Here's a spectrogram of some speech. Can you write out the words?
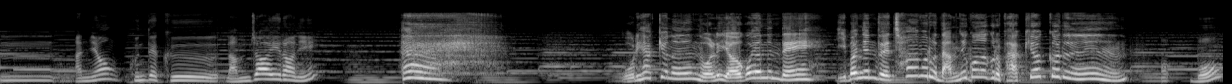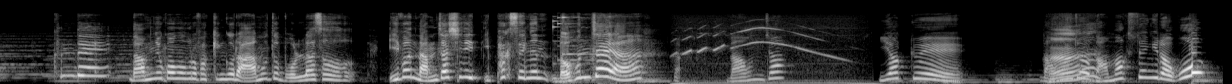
음, 안녕? 근데 그 남자아이라니? 하... 우리 학교는 원래 여고였는데 이번 연도에 처음으로 남녀공학으로 바뀌었거든. 어, 뭐? 근데 남녀공학으로 바뀐 걸 아무도 몰라서 이번 남자 신입 입학생은 너 혼자야. 나 혼자? 이 학교에 나 혼자 남학생이라고?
